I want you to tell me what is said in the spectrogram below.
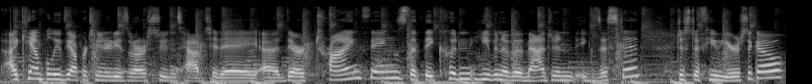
I can't believe the opportunities that our students have today. Uh, they're trying things that they couldn't even have imagined existed just a few years ago.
